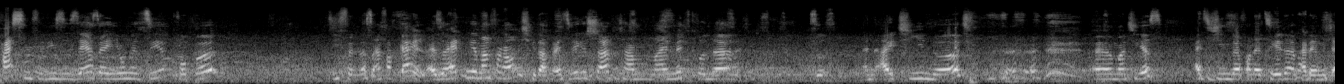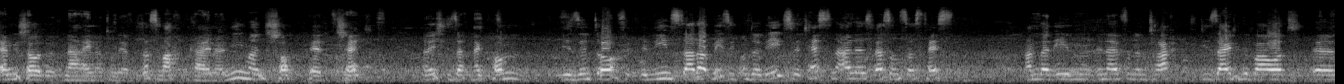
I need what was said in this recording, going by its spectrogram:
passend für diese sehr, sehr junge Zielgruppe. Die finden das einfach geil. Also hätten wir am Anfang auch nicht gedacht. Als wir gestartet haben, mein Mitgründer, so ein IT-Nerd, äh, Matthias, als ich ihm davon erzählt habe, hat er mich angeschaut und nein, Antonia, das macht keiner. Niemand shoppt per Chat. Da habe ich gesagt, na komm, wir sind doch Lean Startup-mäßig unterwegs, wir testen alles, lass uns das testen. Haben dann eben innerhalb von einem Tag die Seite gebaut, äh,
